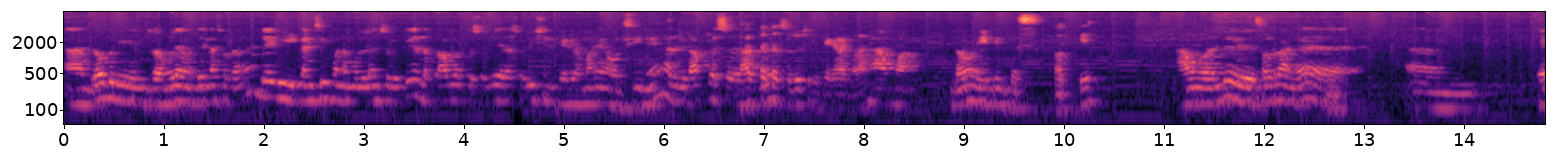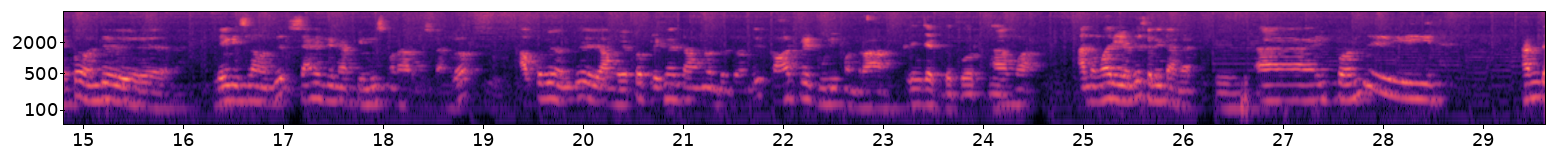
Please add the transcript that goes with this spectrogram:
ஆஹ், திரௌபதின்றவங்களே வந்து என்ன சொல்றாங்க பேபி கன்சீவ் பண்ண முடியலன்னு சொல்லிட்டு அந்த ப்ராப்ளத்தை சொல்லி ஏதாவது சொல்யூஷன் கேட்குற மாதிரியான ஒரு சீனு அதுக்கு டாக்டர்ஸ் டாக்டர்கிட்ட சொல்யூஷன் கேக்குறாங்களா? ஆமா. நோ எயிட்டீன் ப்ளஸ் ஓகே அவங்க வந்து சொல்றாங்க ஆம், எப்போ வந்து லேடிஸ்லாம் வந்து சானிடரி நாப்கின் யூஸ் பண்ண ஆரம்பிச்சிட்டாங்களோ அப்பவே வந்து அவங்க எப்போ ப்ரெக்னென்ட் ஆகணுன்றது வந்து கார்ப்பரேட் முடிவு பண்றான். கிரிஞ்சட் போர் ஆமா. அந்த மாதிரி வந்து சொல்லிட்டாங்க. இப்போ வந்து அந்த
